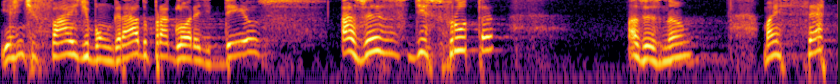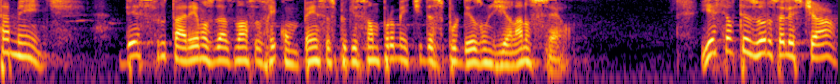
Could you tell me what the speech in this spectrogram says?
E a gente faz de bom grado para a glória de Deus. Às vezes desfruta, às vezes não. Mas certamente desfrutaremos das nossas recompensas porque são prometidas por Deus um dia lá no céu. E esse é o tesouro celestial.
